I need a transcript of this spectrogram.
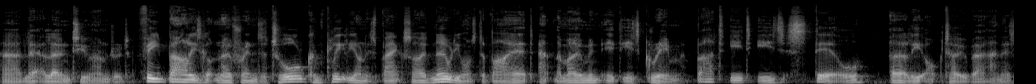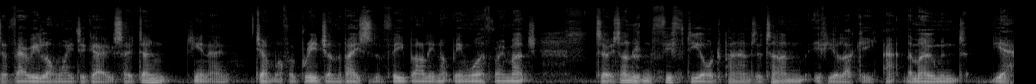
Uh, let alone 200. Feed barley's got no friends at all, completely on its backside. Nobody wants to buy it. At the moment, it is grim, but it is still early October, and there's a very long way to go. So don't, you know, jump off a bridge on the basis of feed barley not being worth very much. So it's 150 odd pounds a tonne if you're lucky at the moment. Yeah,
